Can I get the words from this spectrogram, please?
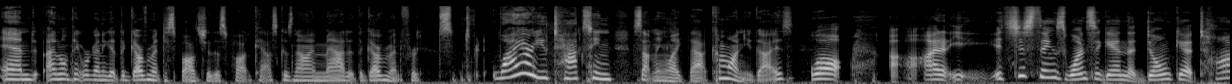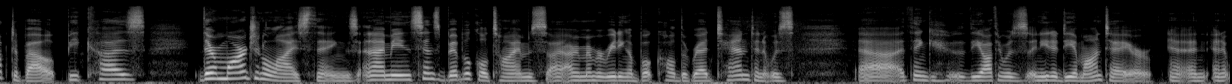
And i don't think we're going to get the government to sponsor this podcast because now i'm mad at the government for why are you taxing something like that? Come on you guys. Well, I, I, it's just things once again that don't get talked about because they're marginalized things. And I mean, since biblical times, I, I remember reading a book called The Red Tent, and it was. Uh, I think the author was Anita Diamante, or and and it,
